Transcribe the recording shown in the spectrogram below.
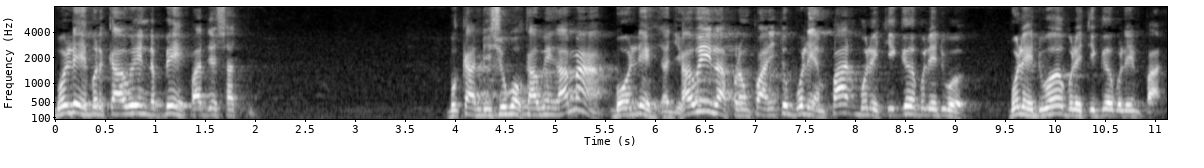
boleh berkahwin lebih pada satu. Bukan disuruh kahwin ramai. Boleh saja. Kahwinlah perempuan itu boleh empat, boleh tiga, boleh dua. Boleh dua, boleh tiga, boleh empat.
